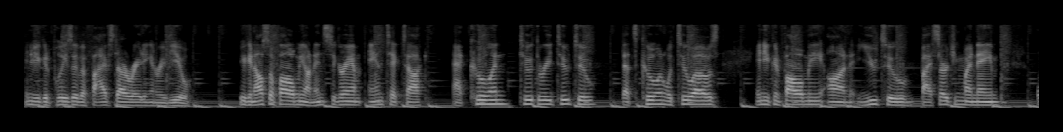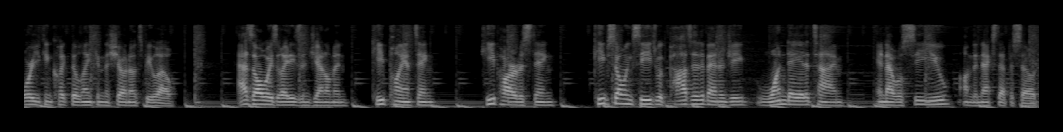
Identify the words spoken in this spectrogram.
And if you could please leave a five star rating and review. You can also follow me on Instagram and TikTok at Coolin2322. That's Coolin with two O's. And you can follow me on YouTube by searching my name, or you can click the link in the show notes below. As always, ladies and gentlemen, keep planting, keep harvesting, keep sowing seeds with positive energy one day at a time, and I will see you on the next episode.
